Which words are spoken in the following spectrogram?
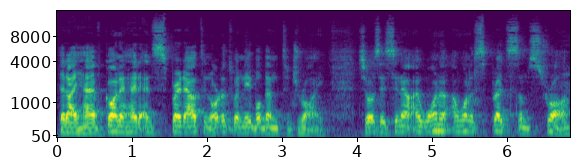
that I have gone ahead and spread out in order to enable them to dry. So I say, so now I want to I want to spread some straw.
